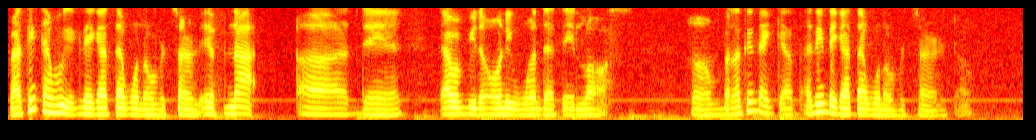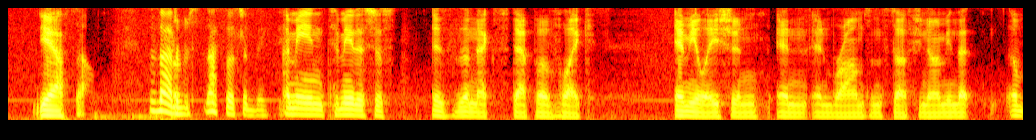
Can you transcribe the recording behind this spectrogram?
but I think that we, they got that one overturned. If not, uh, then that would be the only one that they lost. Um, but I think they got. I think they got that one overturned though. yeah. So it's not. A, it's not such a big deal. I mean, to me, this just is the next step of like emulation and and ROMs and stuff. You know, I mean that uh,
